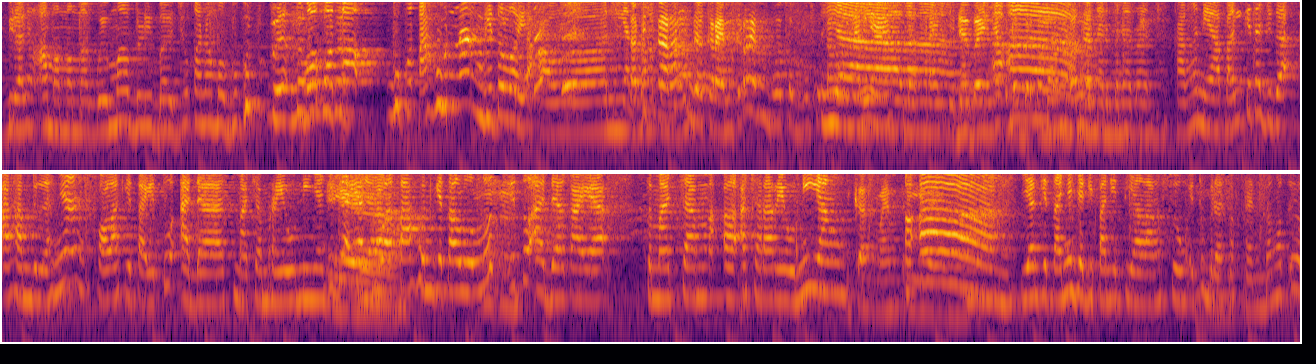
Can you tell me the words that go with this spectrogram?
bilangin sama mama gue mah beli baju karena mau buku mau foto buku tahunan gitu loh ya Allah niat Tapi banget. sekarang udah keren-keren foto buku Iya, tahunannya. Iya, udah keren sih. Udah banyak, udah berkembang banget. Bener-bener kangen ya. Apalagi kita juga, alhamdulillahnya sekolah kita itu ada semacam reuninya juga Iya. ya. Dua tahun kita lulus itu ada kayak semacam uh, acara reuni yang Ikas. Ah, ah, yang kitanya jadi panitia langsung itu berasa keren banget eh,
